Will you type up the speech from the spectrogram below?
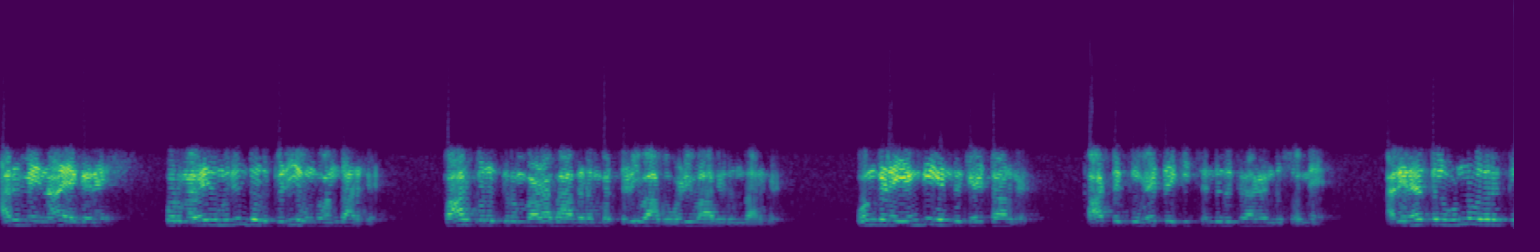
அருமை நாயகரே ஒரு வயது முதிர்ந்த ஒரு பெரியவங்க வந்தார்கள். பார்ப்பதற்கு ரொம்ப அழகாக ரொம்ப தெளிவாக ஒளிவாக இருந்தார்கள். உங்களை எங்கே என்று கேட்டார்கள். காட்டுக்கு வேட்டைக்கு சென்றிருக்கிறார்கள் என்று சொன்னேன். அதே நேரத்தில் உண்ணுவதற்கு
